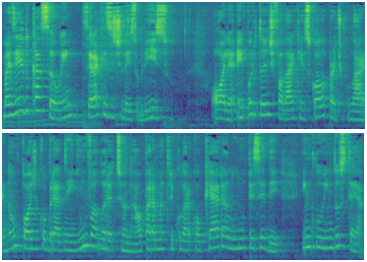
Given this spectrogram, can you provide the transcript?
Mas e a educação, hein? Será que existe lei sobre isso? Olha, é importante falar que a escola particular não pode cobrar nenhum valor adicional para matricular qualquer aluno PCD, incluindo os TEA.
